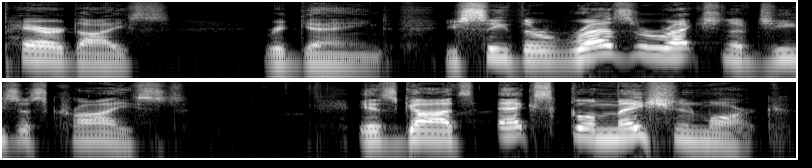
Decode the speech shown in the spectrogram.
paradise regained. You see, the resurrection of Jesus Christ is God's exclamation mark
